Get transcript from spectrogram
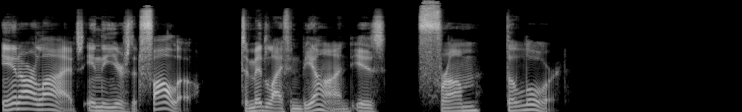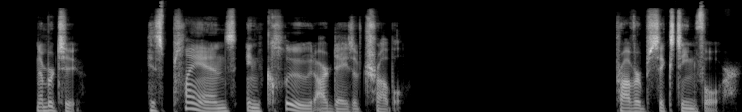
in our lives in the years that follow to midlife and beyond is from the Lord. Number two, his plans include our days of trouble. Proverbs 16:4.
